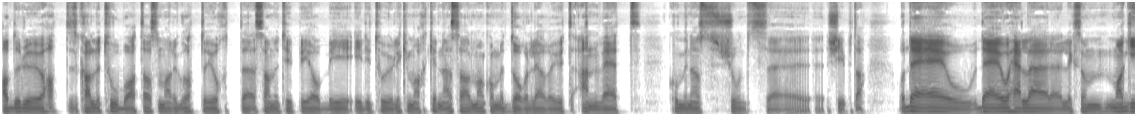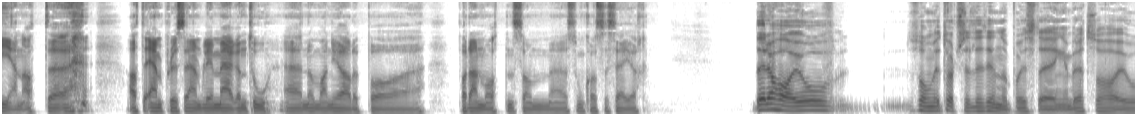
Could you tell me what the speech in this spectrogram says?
Hadde du hatt kalde to båter som hadde gått og gjort uh, samme type jobb i, i, de to ulike markedene, så hadde man kommet dårligere ut enn ved et kombinasjonsskip. da. og det er jo, det er jo hele liksom, magien, at uh, at én pluss én blir mer enn to eh, når man gjør det på, på den måten som, eh, som, KCC gjør. Dere har jo, som vi touchet litt inne på i sted, Ingebrett, så har jo,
